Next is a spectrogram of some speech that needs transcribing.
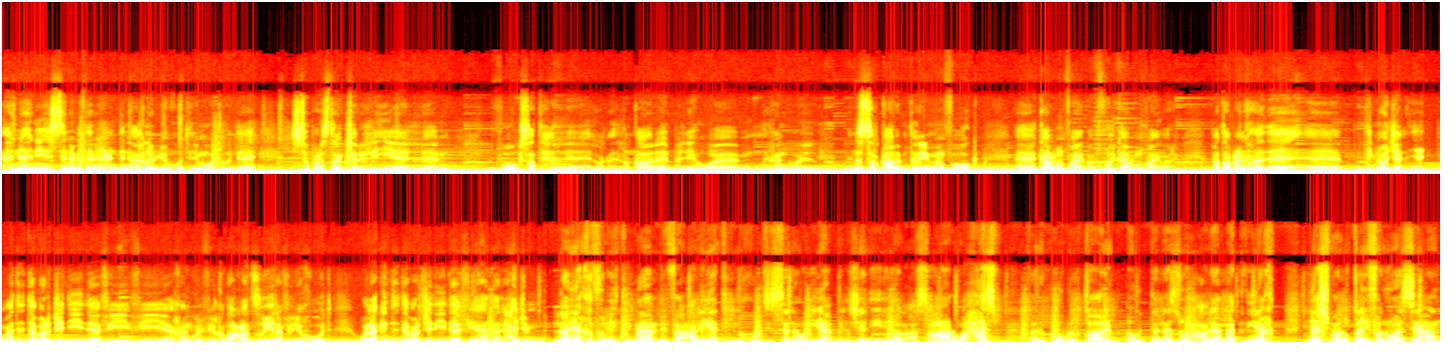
إحنا هني هالسنة مثلا عندنا أغلب اليخوت اللي موجودة ال superstructure اللي هي فوق سطح ال- ال- القارب اللي هو خلينا نقول نص القارب تقريبا من فوق carbon fiber full carbon fiber فطبعا هذا آه، تكنولوجيا ما تعتبر جديدة في في خلينا نقول في قطاعات صغيرة في اليخوت ولكن تعتبر جديدة في هذا الحجم. لا يقف الاهتمام بفعالية اليخوت السنوية بالجديد والأسعار وحسب فركوب القارب أو التنزه على متن يخت يشمل طيفا واسعا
